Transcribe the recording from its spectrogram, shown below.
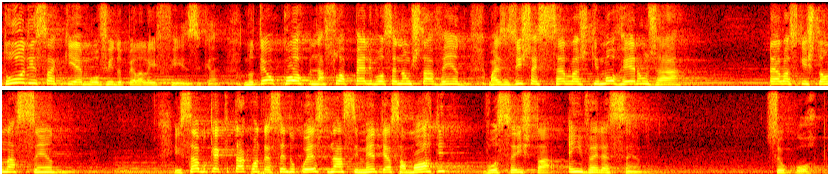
Tudo isso aqui é movido pela lei física. No teu corpo, na sua pele, você não está vendo, mas existem as células que morreram já, células que estão nascendo. E sabe o que é está acontecendo com esse nascimento e essa morte? Você está envelhecendo seu corpo.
